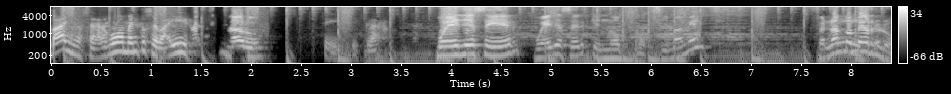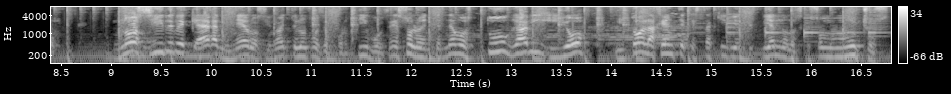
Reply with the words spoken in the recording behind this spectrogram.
baños, en algún momento se va a ir. Claro. Sí, sí, claro. Puede ser, puede ser que no próximamente. Fernando sí, Merlo, no sirve que haga dinero si no hay triunfos deportivos. Eso lo entendemos tú, Gaby y yo y toda la gente que está aquí viéndonos, que somos muchos,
